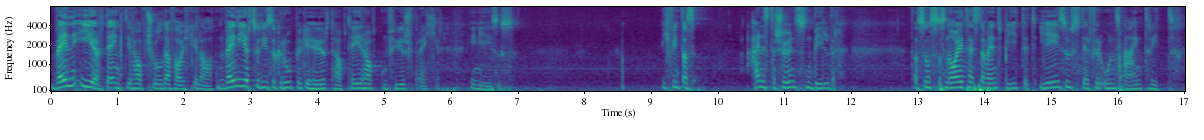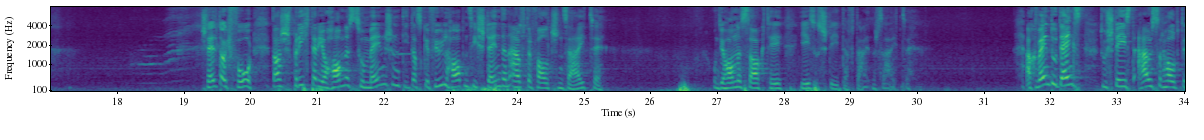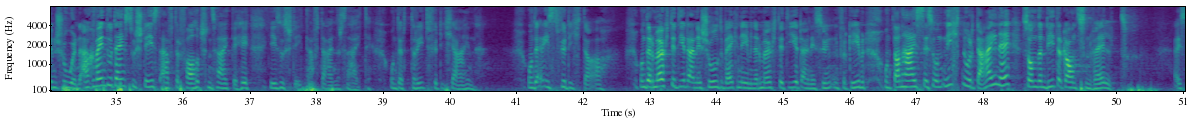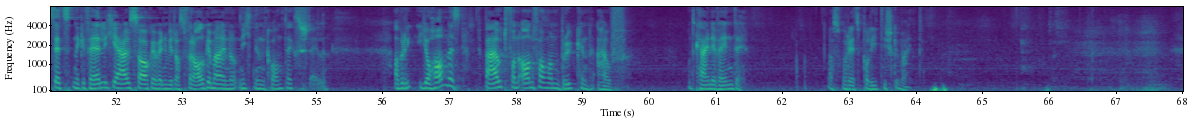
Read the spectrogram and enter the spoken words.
wenn ihr denkt, ihr habt Schuld auf euch geladen, wenn ihr zu dieser Gruppe gehört habt, ihr habt einen Fürsprecher in Jesus. Ich finde das eines der schönsten Bilder, das uns das Neue Testament bietet. Jesus, der für uns eintritt. Stellt euch vor, da spricht der Johannes zu Menschen, die das Gefühl haben, sie ständen auf der falschen Seite. Und Johannes sagt, hey, Jesus steht auf deiner Seite. Auch wenn du denkst, du stehst außerhalb den Schuhen, auch wenn du denkst, du stehst auf der falschen Seite, hey, Jesus steht auf deiner Seite und er tritt für dich ein. Und er ist für dich da. Und er möchte dir deine Schuld wegnehmen, er möchte dir deine Sünden vergeben. Und dann heißt es, und nicht nur deine, sondern die der ganzen Welt. Das ist jetzt eine gefährliche Aussage, wenn wir das verallgemeinern und nicht in den Kontext stellen. Aber Johannes baut von Anfang an Brücken auf und keine Wände. Das war jetzt politisch gemeint.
